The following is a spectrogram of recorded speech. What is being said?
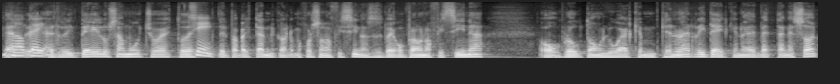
El, retail usa mucho esto de- Sí. del papel térmico. A lo mejor son oficinas. Si se puede comprar una oficina o un producto a un lugar que, que no es retail, que no es venta mesón,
